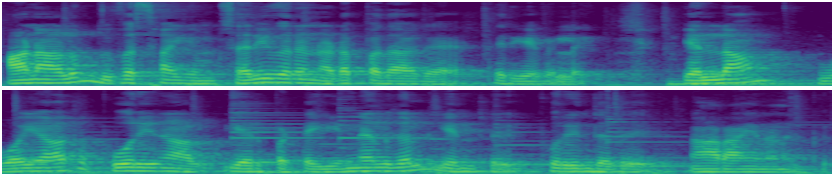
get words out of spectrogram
ஆனாலும் விவசாயம் சரிவர நடப்பதாக தெரியவில்லை. எல்லாம் ஓயாத போரினால் ஏற்பட்ட இன்னல்கள் என்று புரிந்தது நாராயணனுக்கு.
